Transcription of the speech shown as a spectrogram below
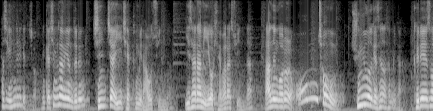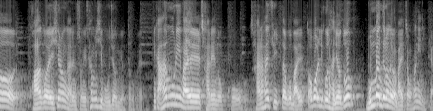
하시기 힘들겠죠. 그러니까 심사위원들은 진짜 이 제품이 나올 수 있나? 이 사람이 이거 개발할 수 있나? 라는 거를 엄청 중요하게 생각합니다. 그래서 과거의 실현 가능성이 35점이었던 거예요. 그러니까 아무리 말 잘해놓고 잘 할 수 있다고 말 떠벌리고 다녀도 못 만들어내면 말정황이니까.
